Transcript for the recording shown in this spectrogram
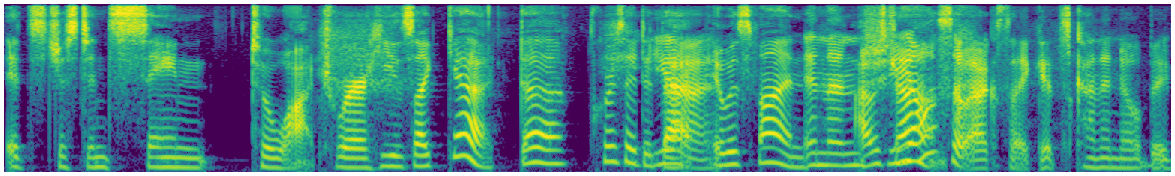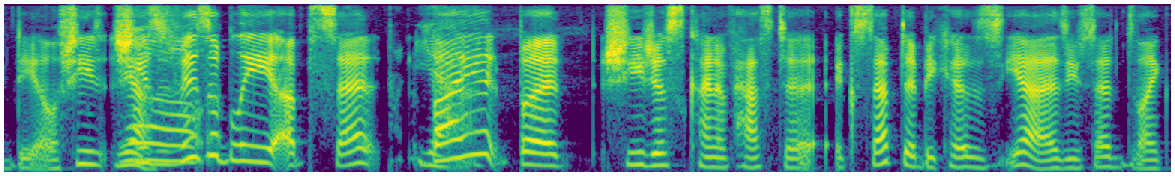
it's just insane to watch. Where he's like, "Yeah, duh, of course I did that. It was fun." And then I was she drunk. also acts like it's kind of no big deal. She's Yeah. she's visibly upset by it, but she just kind of has to accept it because, yeah, as you said, like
